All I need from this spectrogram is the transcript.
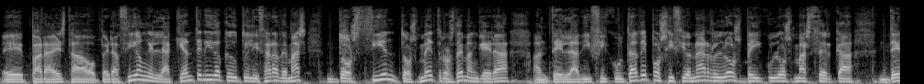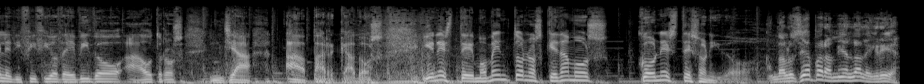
eh, para esta operación en la que han tenido que utilizar además 200 metros de manguera ante la dificultad de posicionar los vehículos más cerca del edificio debido a otros ya aparcados. Y en este momento nos quedamos con este sonido. Andalucía para mí es la alegría.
